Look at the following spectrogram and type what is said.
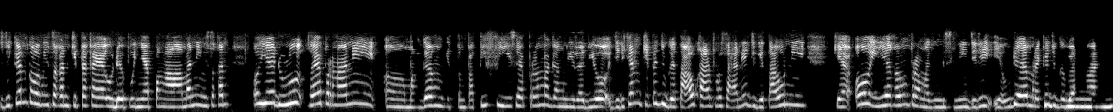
Jadi kan kalau misalkan kita kayak udah punya pengalaman nih, misalkan, oh iya dulu saya pernah nih eh, magang di tempat TV, saya pernah magang di radio. Jadi kan kita juga tahu kan perusahaannya juga tahu nih, kayak oh iya kamu pernah magang di sini. Jadi ya udah mereka juga bakal Hmm.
